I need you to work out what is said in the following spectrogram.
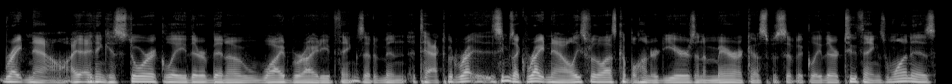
right now, I, I, think historically there have been a wide variety of things that have been attacked, but right, it seems like right now, at least for the last couple hundred years in America specifically, there are two things. One is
